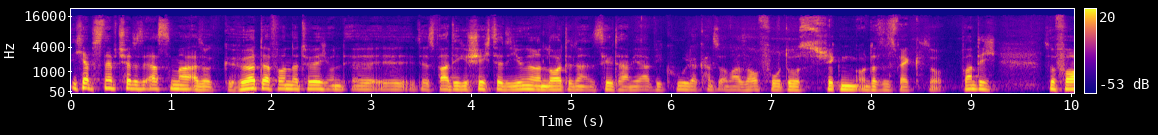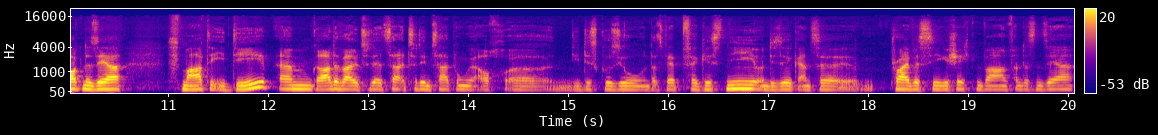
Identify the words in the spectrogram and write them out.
Ich habe Snapchat das erste Mal, also gehört davon natürlich und äh, das war die Geschichte, die jüngeren Leute dann erzählt haben, ja, wie cool, da kannst du auch mal Sauffotos schicken und das ist weg. So fand ich sofort eine sehr smarte Idee, ähm, gerade weil zu, der Zeit, zu dem Zeitpunkt auch äh, die Diskussion, das Web vergisst nie und diese ganze Privacy-Geschichten waren, fand das ein sehr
